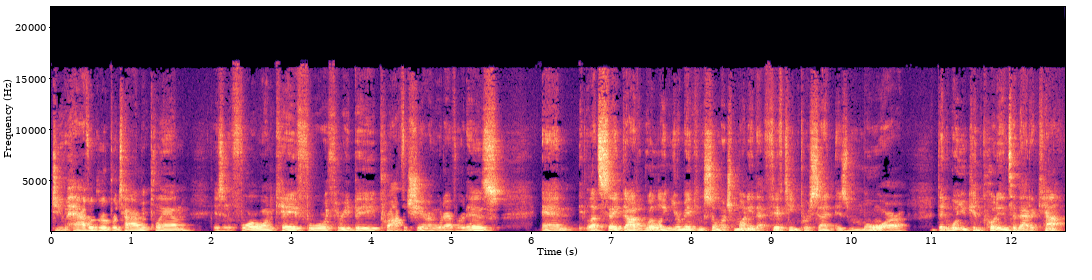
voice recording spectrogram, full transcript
Do you have a group retirement plan? Is it a 401k, 403b, profit sharing, whatever it is? And let's say, God willing, you're making so much money that 15% is more than what you can put into that account.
